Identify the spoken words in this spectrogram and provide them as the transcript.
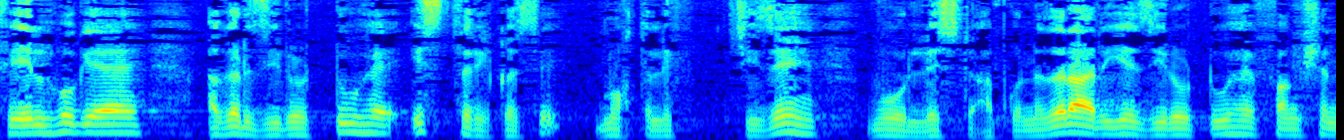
فیل ہو گیا ہے۔ اگر زیرو ٹو ہے، اس طریقے سے مختلف چیزیں ہیں، وہ لسٹ آپ کو نظر آ رہی ہے۔ زیرو ٹو ہے function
